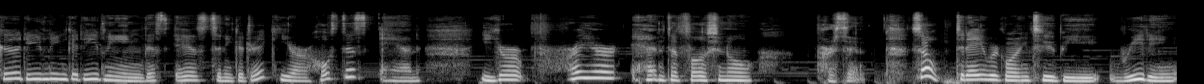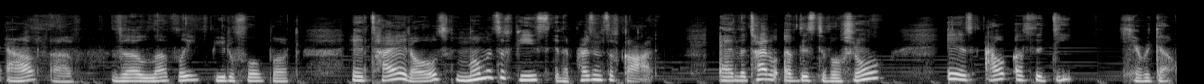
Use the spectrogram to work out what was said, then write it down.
Good evening, good evening. This is Tanika Drake, your hostess and your prayer and devotional person. So today we're going to be reading out of the lovely, beautiful book entitled Moments of Peace in the Presence of God. And the title of this devotional is Out of the Deep. Here we go.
